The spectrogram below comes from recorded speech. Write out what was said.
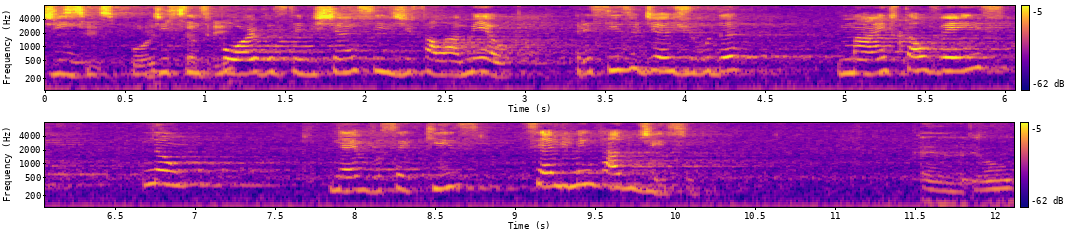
de se expor, de se expor você teve chances de falar, meu, preciso de ajuda, mas talvez não, né? Você quis ser alimentado disso. É, eu,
